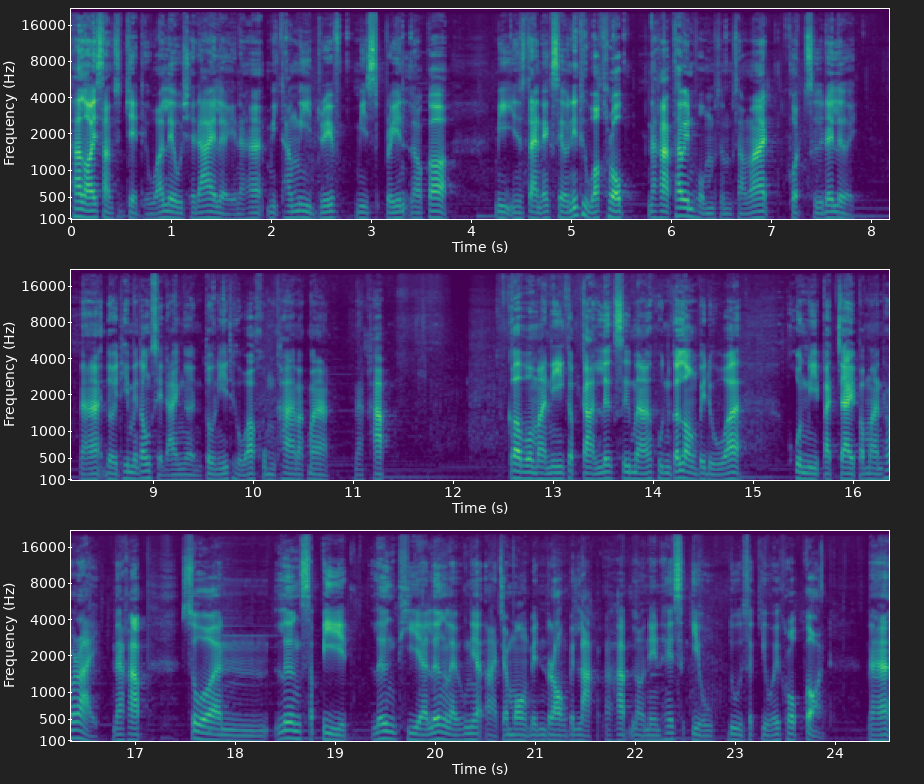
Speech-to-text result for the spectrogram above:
ถ้า 137 ถือว่าเร็วใช้ได้เลยนะฮะ มีทั้งมี drift มี sprint แล้วก็มี instant excel นี่ถือว่าครบนะครับ ถ้าเป็นผมผมสามารถกดซื้อได้เลยนะฮะ โดยที่ไม่ต้องเสียดายเงิน ตัวนี้ถือว่าคุ้มค่ามากๆนะครับ ก็ประมาณนี้กับการเลือกซื้อมาคุณก็ลองไปดูว่า คุณมีปัจจัยประมาณเท่าไหร่นะครับ ส่วนเรื่องสปีดเรื่องเทียร์เรื่องอะไรพวกนี้อาจจะมองเป็นรองเป็นหลักนะครับเราเน้นให้สกิลดูสกิลให้ครบก่อนนะฮะ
